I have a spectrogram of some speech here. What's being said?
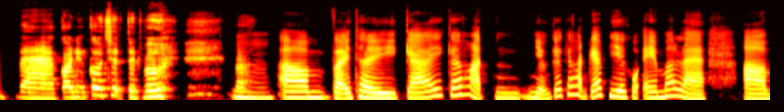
và có những câu chuyện tuyệt vời ừ. um, vậy thì cái kế hoạch những cái kế hoạch gap year của em á là uh,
